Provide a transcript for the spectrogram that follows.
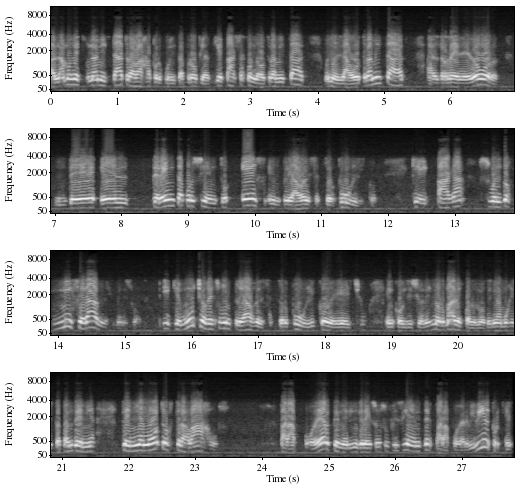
Hablamos de que una mitad trabaja por cuenta propia. ¿Qué pasa con la otra mitad? Bueno, en la otra mitad alrededor del 30% es empleado del sector público, que paga sueldos miserables en Venezuela. y que muchos de esos empleados del sector público, de hecho, en condiciones normales, cuando no teníamos esta pandemia, tenían otros trabajos para poder tener ingresos suficientes para poder vivir, porque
